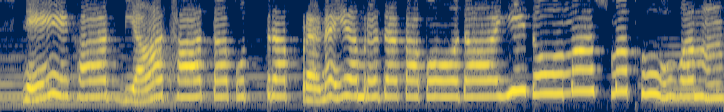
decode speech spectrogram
स्नेहाद् मा स्म भुवम्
